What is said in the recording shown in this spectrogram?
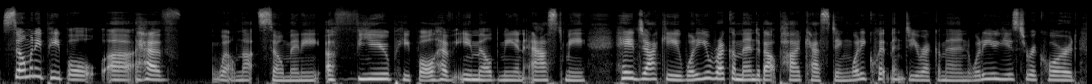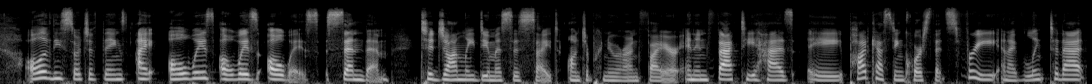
so many people uh, have well, not so many, a few people have emailed me and asked me, Hey, Jackie, what do you recommend about podcasting? What equipment do you recommend? What do you use to record? All of these sorts of things. I always, always, always send them to John Lee Dumas's site, Entrepreneur on Fire. And in fact, he has a podcasting course that's free, and I've linked to that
